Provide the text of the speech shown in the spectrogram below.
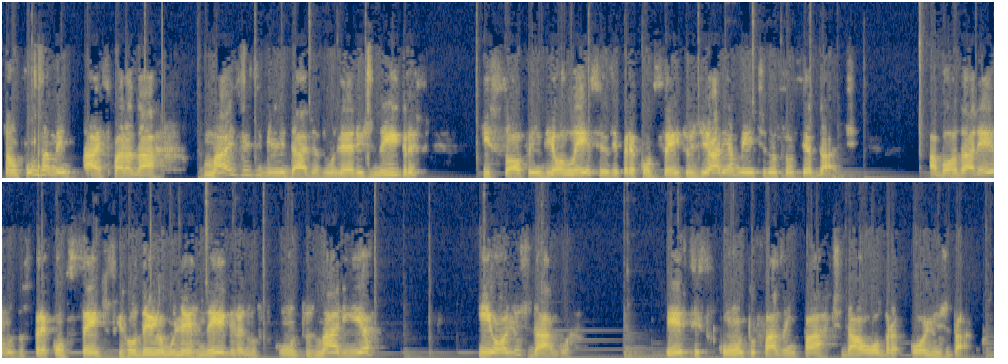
são fundamentais para dar mais visibilidade às mulheres negras que sofrem violências e preconceitos diariamente na sociedade. Abordaremos os preconceitos que rodeiam a mulher negra nos contos Maria e Olhos d'Água. Esses contos fazem parte da obra Olhos d'Água.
